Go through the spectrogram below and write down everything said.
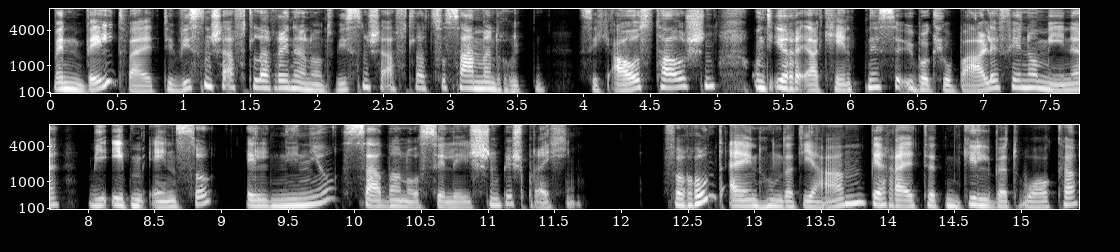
wenn weltweit die Wissenschaftlerinnen und Wissenschaftler zusammenrücken, sich austauschen und ihre Erkenntnisse über globale Phänomene wie eben ENSO, El Niño, Southern Oscillation besprechen. Vor rund 100 Jahren bereiteten Gilbert Walker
